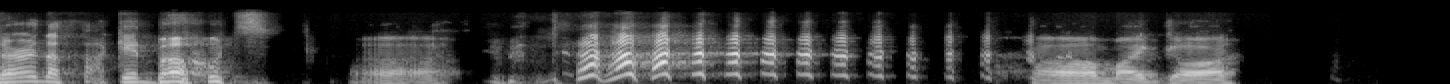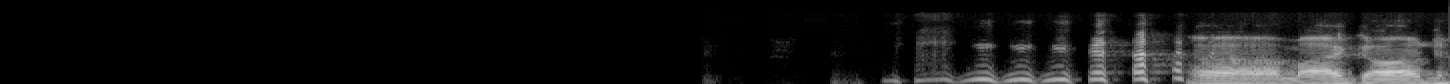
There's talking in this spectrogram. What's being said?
Turn the fucking boat. Uh, oh my god. Oh my god.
